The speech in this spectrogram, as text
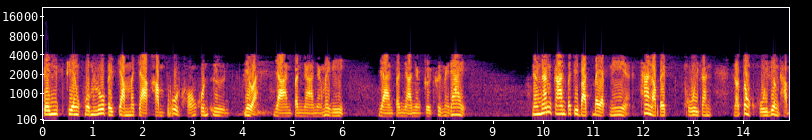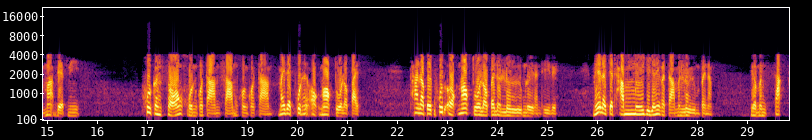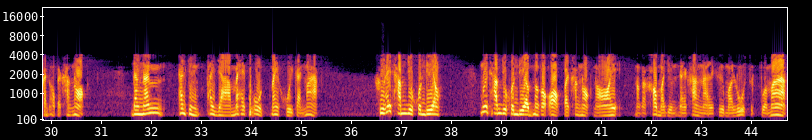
เป็นเพียงความรู้ไปจำมาจากคำพูดของคนอื่นเรียว่าญาณปัญญายังไม่มีญาณปัญญายังเกิดขึ้นไม่ได้ ดังนั้นการปฏิบัติแบบนี้ ถ้าเราไปคุยกัน เราต้องคุยเรื่องธรรมะแบบนี้ พูดกันสองคนก็ตามสามคนก็ตาม ไม่ได้พูดให้ออกนอกตัวเราไป ถ้าเราไปพูดออกนอกตัวเราไปเราลืมเลยทันทีเลยแม้เราจะทำมืออยู่อย่างนี้ก็ตามมันลืมไปนะเดี๋ยวมันซักกันออกไปข้างนอก ดังนั้นท่านจึงพยายามไม่ให้พูดไม่คุยกันมาก คือให้ทำอยู่คนเดียว เมื่อทำอยู่คนเดียวมันก็ออกไปข้างนอกน้อย มันก็เข้ามาอยู่ในข้างในคือมารู้สึกตัวมาก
